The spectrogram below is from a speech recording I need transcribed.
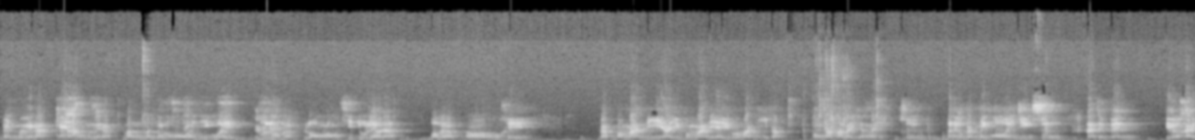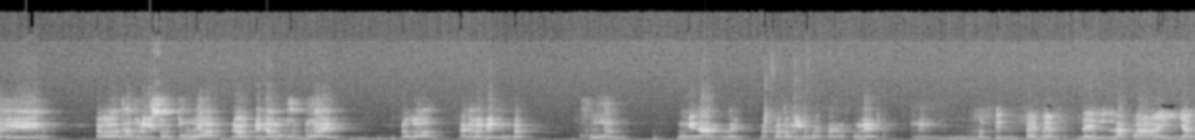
เป็นหมื่นอะแค่หลักหมื่นอะมันมันไม่พอจริงเว้ยคือเราแบบลองลองคิดดูแล้วนะว่าแบบเออโอเค แบบประมาณนี้ อายุประมาณนี้อายุประมาณนี้แบบต้องทำอะไรยังไงคือมันก็แบบไม่พอจริงๆซึ่ง อาจจะเป็นเดียวค่ายเพลงแล้วก็ทำธุรกิจส่วนตัว แล้วก็เป็นนักลงทุนด้วย แล้วก็อาจจะไปเป็นแบบโค้ดนู่นนี่นั่นอะไร มันก็ต้องอยู่กับอนาคตแหละอืมอืมมันเป็นไปแบบได้หลากหลายอย่าง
